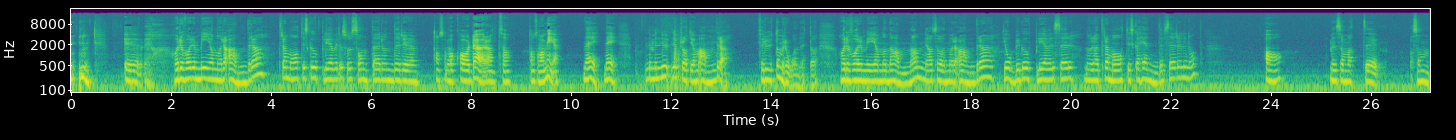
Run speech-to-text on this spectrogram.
eh, har du varit med om några andra traumatiska upplevelser och sånt där under... Eh, de som var kvar där, alltså de som var med? Nej, nej. nej men nu, nu pratar jag om andra. Förutom rånet då. Har du varit med om någon annan, alltså några andra jobbiga upplevelser? Några traumatiska händelser eller något? Ja. Men som att... Eh, som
